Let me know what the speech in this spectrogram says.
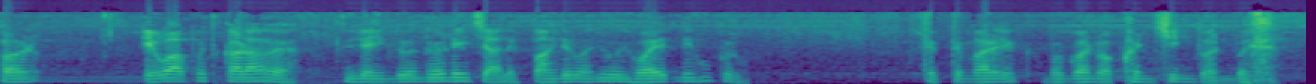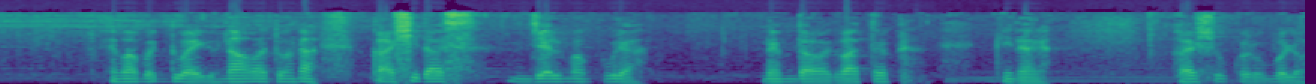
પણ એવો આપતકાળ આવે જે હિન્દુ અંદર નહીં ચાલે, પાંજર વાંજર હોય જ નહીં શું કરું? તે મારે એક ભગવાનનું અખંડ ચિંતન બસ. એમાં બધું આવી ગયું. નાવા ધોના કાશીદાસ જેલમાં પૂર્યા. ને અમદાવાદ, વાત્રક કિનારે. હવે શું કરું? બોલો.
